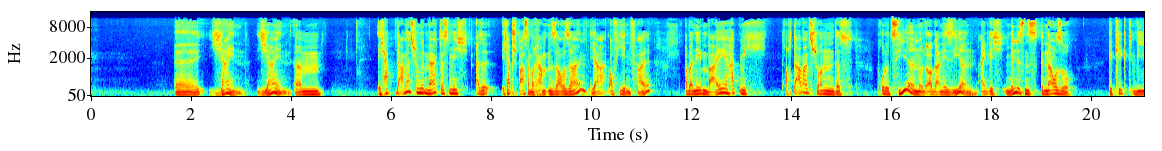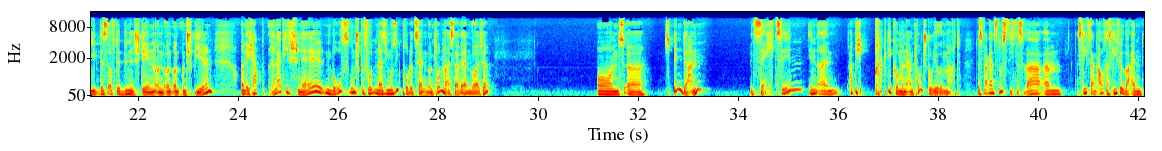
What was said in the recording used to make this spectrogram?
Äh, jein. Jein. Ähm, ich habe damals schon gemerkt, dass mich, also ich habe Spaß am Rampensau sein, ja, auf jeden Fall. Aber nebenbei hat mich auch damals schon das Produzieren und Organisieren eigentlich mindestens genauso gekickt wie das auf der Bühne stehen und, und, und, und spielen. Und ich habe relativ schnell einen Berufswunsch gefunden, dass ich Musikproduzent und Tonmeister werden wollte. Und äh, ich bin dann mit 16 in ein, habe ich Praktikum in einem Tonstudio gemacht. Das war ganz lustig. Das war, ähm, das lief dann auch, das lief über einen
